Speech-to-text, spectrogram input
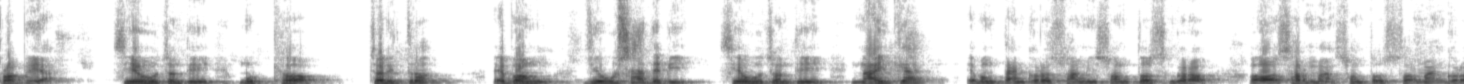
ପ୍ରବ୍ରିୟା ସିଏ ହେଉଛନ୍ତି ମୁଖ୍ୟ ଚରିତ୍ର ଏବଂ ଯିଏ ଉଷା ଦେବୀ ସିଏ ହେଉଛନ୍ତି ନାୟିକା ଏବଂ ତାଙ୍କର ସ୍ୱାମୀ ସନ୍ତୋଷଙ୍କର ଶର୍ମା ସନ୍ତୋଷ ଶର୍ମାଙ୍କର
